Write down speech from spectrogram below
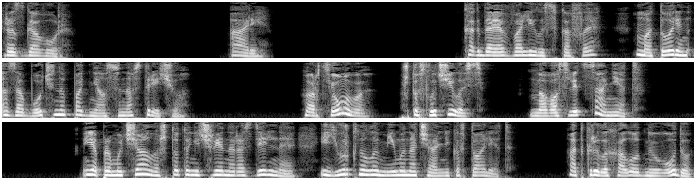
разговор. Ари. Когда я ввалилась в кафе, Моторин озабоченно поднялся навстречу. «Артемова? Что случилось? На вас лица нет». Я промычала что-то нечленораздельное и юркнула мимо начальника в туалет. Открыла холодную воду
